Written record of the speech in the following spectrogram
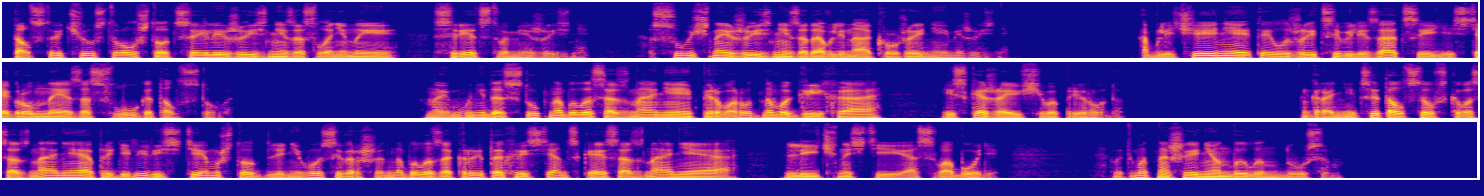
Толстой чувствовал, что цели жизни заслонены средствами жизни, сущной жизни задавлена окружениями жизни. Обличение этой лжи цивилизации есть огромная заслуга Толстого. Но ему недоступно было сознание первородного греха, искажающего природу. Границы толстовского сознания определились тем, что для него совершенно было закрыто христианское сознание о личности и о свободе. В этом отношении он был индусом.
